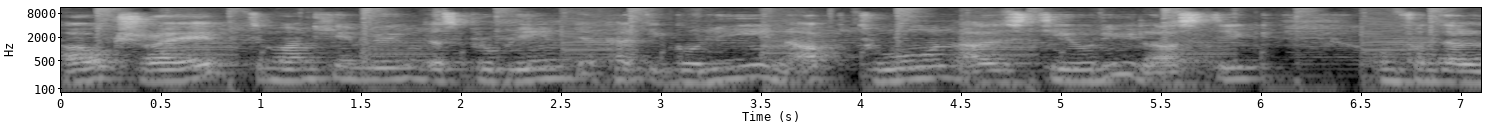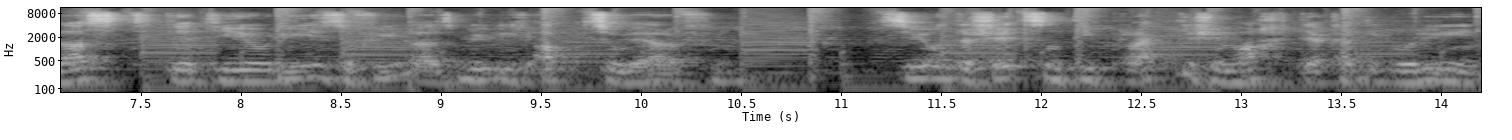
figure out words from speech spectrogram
Haug schreibt, manche mögen das Problem der Kategorien abtun als theorielastig, um von der Last der Theorie so viel als möglich abzuwerfen. Sie unterschätzen die praktische Macht der Kategorien.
